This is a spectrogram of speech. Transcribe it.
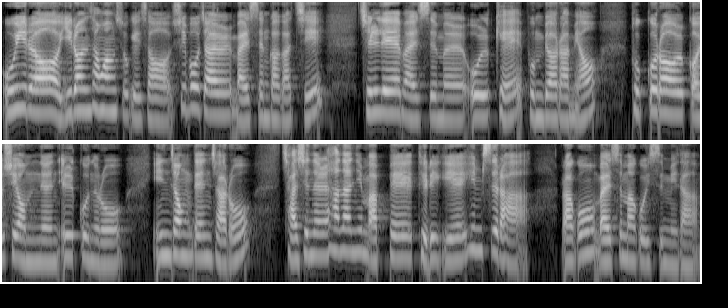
오히려 이런 상황 속에서 15절 말씀과 같이 진리의 말씀을 옳게 분별하며 부끄러울 것이 없는 일꾼으로 인정된 자로 자신을 하나님 앞에 드리기에 힘쓰라 라고 말씀하고 있습니다.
